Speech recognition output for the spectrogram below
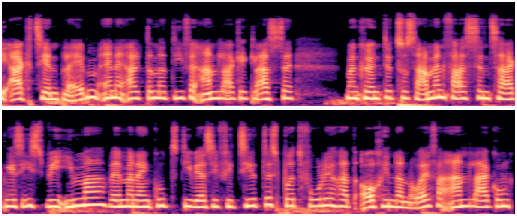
Die Aktien bleiben eine alternative Anlageklasse. Man könnte zusammenfassend sagen, es ist wie immer, wenn man ein gut diversifiziertes Portfolio hat, auch in der Neuveranlagung,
